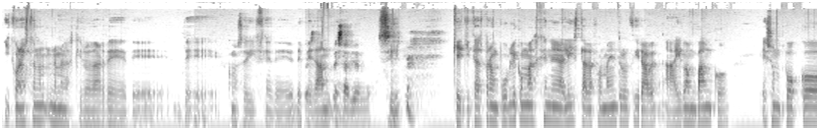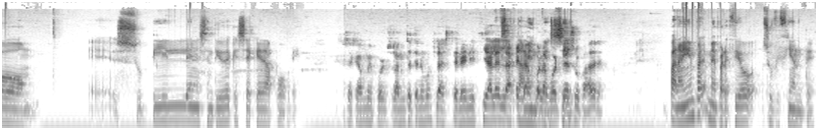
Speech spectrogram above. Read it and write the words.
Y con esto no, no me las quiero dar de... de, de- ¿Cómo se dice? De, de pedante. De sabiendo. Sí. Que quizás para un público más generalista la forma de introducir a, a Iván Banco es un poco eh, sutil en el sentido de que se queda pobre. Se queda muy pobre. Solamente tenemos la escena inicial en la, en la- con la muerte de su padre. Para mí me pareció suficiente,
